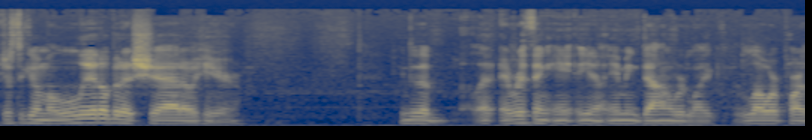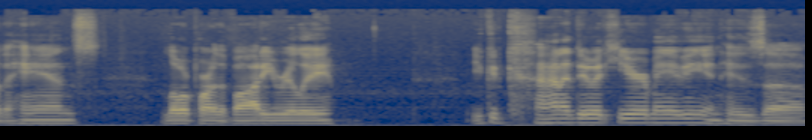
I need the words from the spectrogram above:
just to give them a little bit of shadow here. You can do the everything, you know, aiming downward, like lower part of the hands, lower part of the body, really. You could kind of do it here, maybe, in his. Uh,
